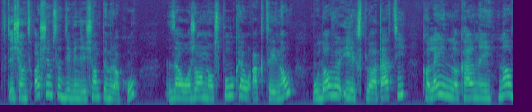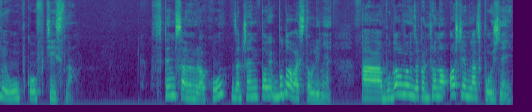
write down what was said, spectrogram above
W 1890 roku założono spółkę akcyjną budowy i eksploatacji kolei lokalnej Nowy Łupków Cisna. W tym samym roku zaczęto budować tą linię, a budowę zakończono 8 lat później.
